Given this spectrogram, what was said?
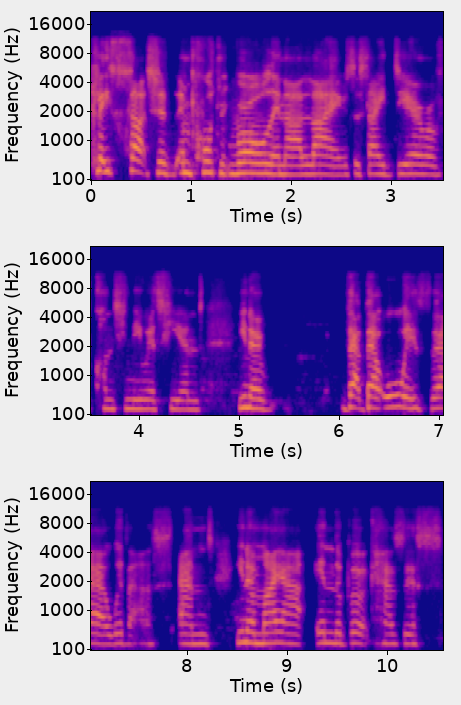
play such an important role in our lives. This idea of continuity and, you know, that they're always there with us. And, you know, Maya in the book has this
